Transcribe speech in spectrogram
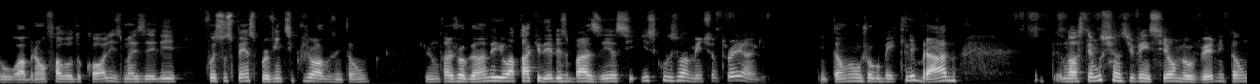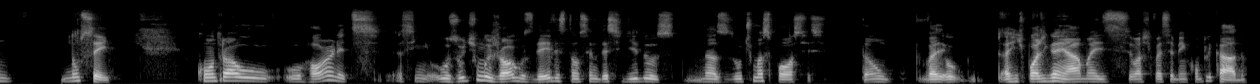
O Abraão falou do Collins, mas ele foi suspenso por 25 jogos, então ele não tá jogando e o ataque deles baseia-se exclusivamente no Trae Young. Então é um jogo bem equilibrado. Nós temos chance de vencer, ao meu ver, então não sei. Contra o, o Hornets, assim, os últimos jogos deles estão sendo decididos nas últimas posses. Então vai, a gente pode ganhar, mas eu acho que vai ser bem complicado.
